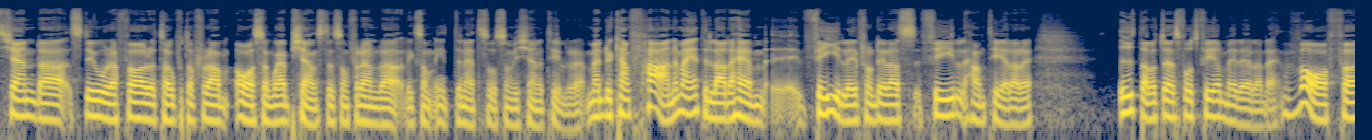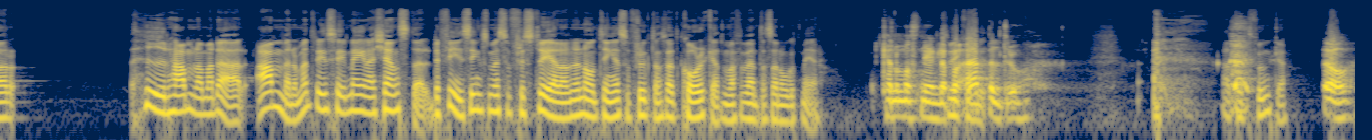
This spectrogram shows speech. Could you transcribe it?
kända stora företag på att ta fram awesome webbtjänster som förändrar liksom, internet så som vi känner till det. Men du kan fan mig inte ladda hem eh, filer från deras filhanterare utan att du ens fått felmeddelande. Varför hur hamnar man där? Använder man inte sina egna tjänster? Det finns inget som är så frustrerande någonting är så fruktansvärt korkat man förväntar sig något mer. Kan de ha sneglat på Apple tro? Att det inte funkar. Ja.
